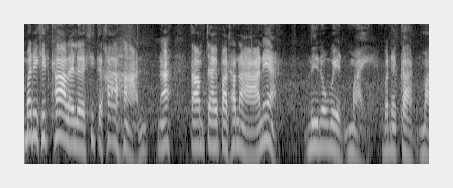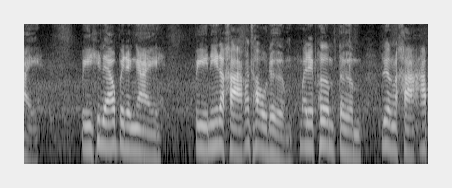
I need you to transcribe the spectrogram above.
ไม่ได้คิดค่าอะไรเลย คิดแต่ค่าอาหารนะ ตามใจปรารถนาเนี่ยรีโนเวทใหม่ บรรยากาศใหม่ ปีที่แล้วเป็นยังไง ปีนี้ราคาก็เท่าเดิม ไม่ได้เพิ่มเติมเรื่องราคาอัพ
